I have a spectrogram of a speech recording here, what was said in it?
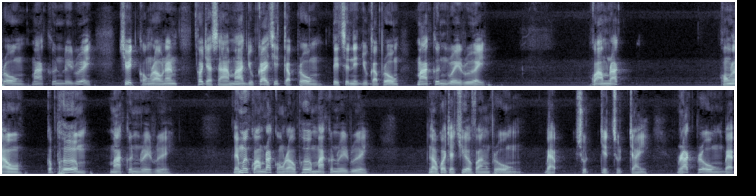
พระองค์มากขึ้นเรื่อยๆ ชีวิตของเรานั้นก็จะสามารถอยู่ใกล้ชิดกับพระองค์ ติดสนิทอยู่กับพระองค์มากขึ้นเรื่อยๆ ความรักของเราก็เพิ่มมากขึ้นเรื่อยๆ และเมื่อความรักของเราเพิ่มมากขึ้นเรื่อยๆ เราก็จะเชื่อฟังพระองค์แบบสุดจิตสุดใจ รักพระองค์แบบ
